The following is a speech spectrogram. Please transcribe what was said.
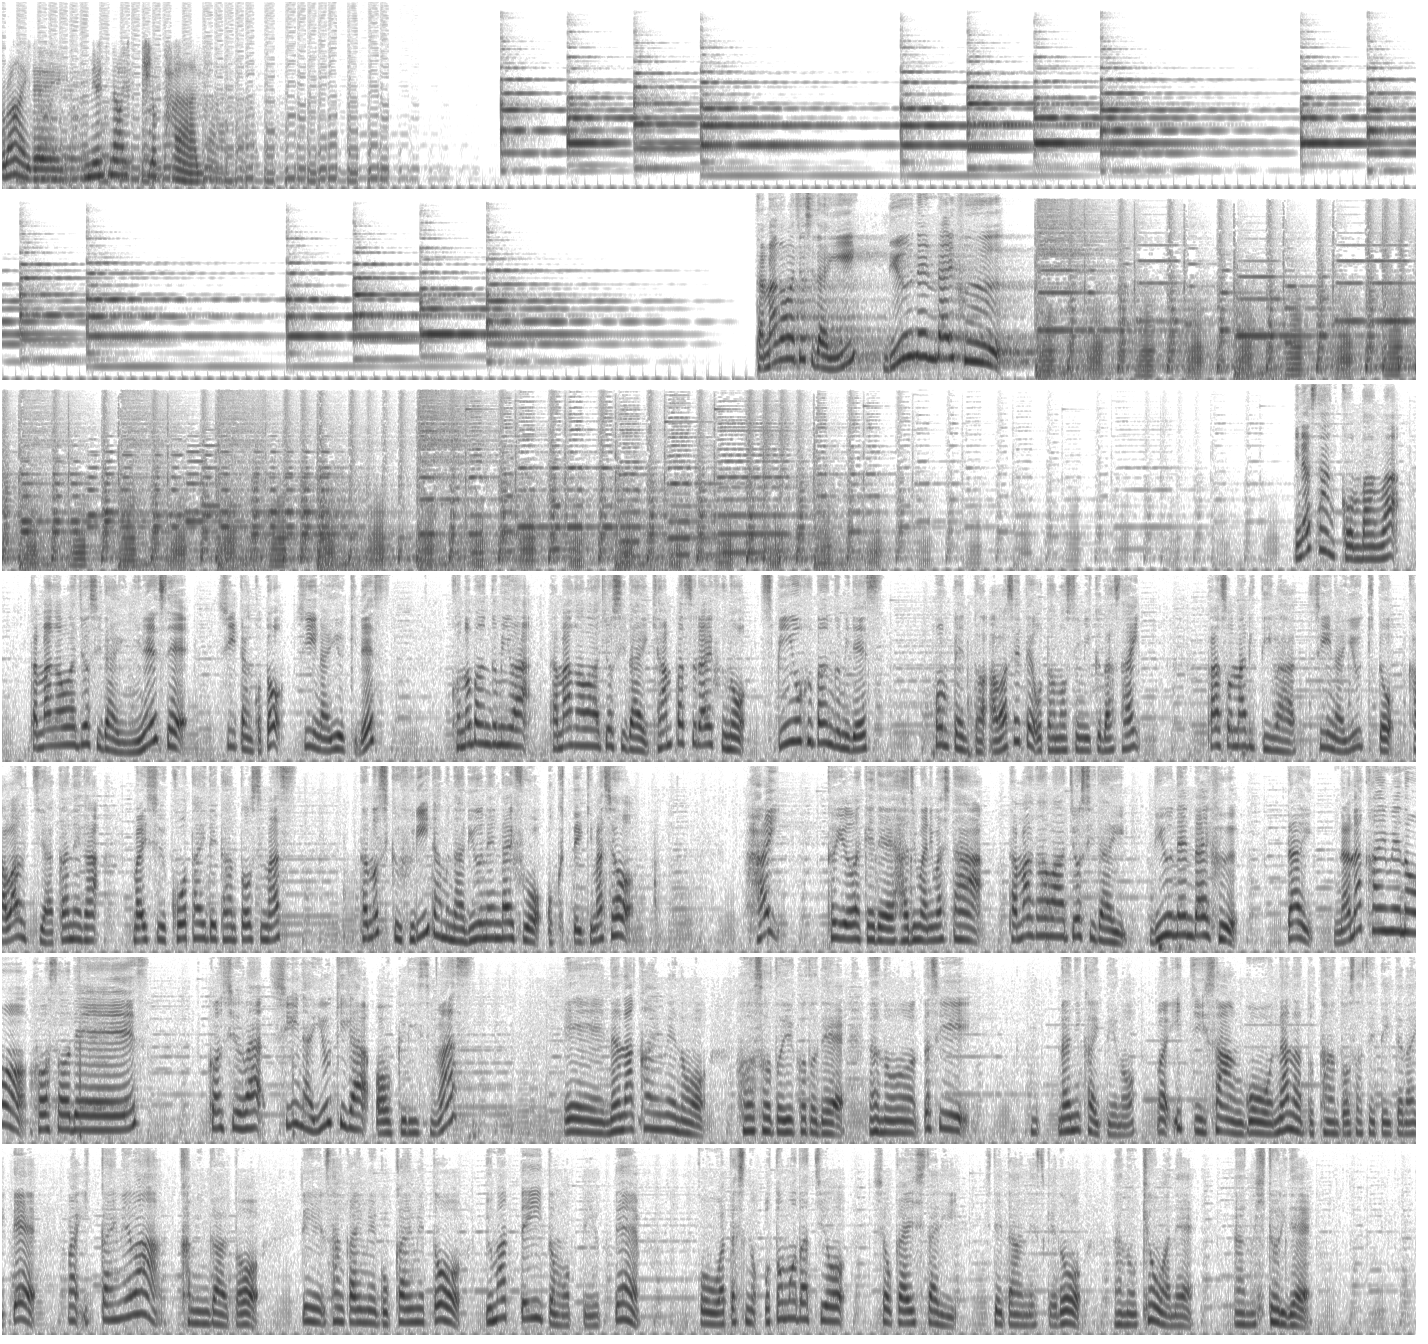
Friday, Midnight Japan. 玉川女子大留年ライフ皆さんこんばんは。玉川女子大2年生、シータンこと椎名祐希です。この番組は玉川女子大キャンパスライフのスピンオフ番組です。本編と合わせてお楽しみください。パーソナリティは椎名祐希と川内茜が毎週交代で担当します。楽しくフリーダムな留年ライフを送っていきましょう。はい。というわけで始まりました。玉川女子大留年ライフ第7回目の放送です。今週は椎名祐希がお送りします。えー、7回目の放送ということで、あの私、何回っていうの？まあ、1、3、5、7と担当させていただいて、まあ、1回目はカミングアウト、で、3回目、5回目と、埋まっていいと思って言って、こう、私のお友達を紹介したりしてたんですけど、あの、今日はね、あの、一人で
